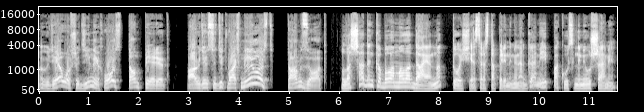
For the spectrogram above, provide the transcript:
Где лошадиный хвост, там перед. А где сидит ваш милость, там зад». Лошаденка была молодая, но тощая, с растопыренными ногами и покусанными ушами.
